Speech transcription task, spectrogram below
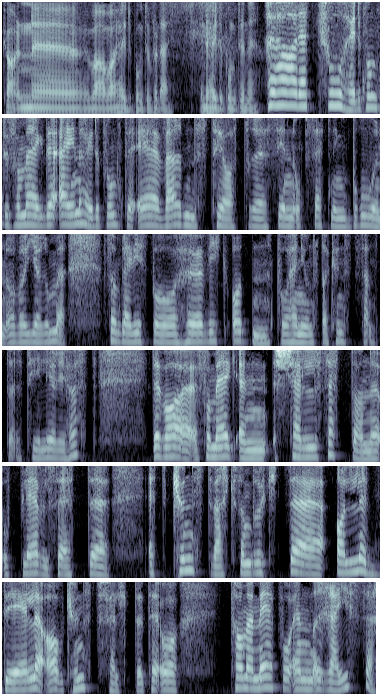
Karen, eh, hva var høydepunktet for deg? Eller høydepunktene? Ja, det er to høydepunkter for meg. Det ene høydepunktet er Verdensteatret sin oppsetning 'Broen over gjørme', som ble vist på Høvikodden på Henny Jonstad kunstsenter tidligere i høst. Det var for meg en skjellsettende opplevelse. Et, et kunstverk som brukte alle deler av kunstfeltet til å ta meg med på en reise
